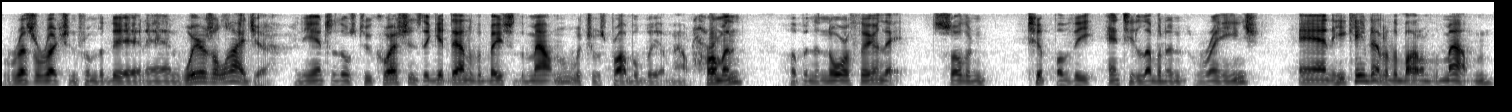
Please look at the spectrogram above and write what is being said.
resurrection from the dead? And where's Elijah? And he answered those two questions. They get down to the base of the mountain, which was probably at Mount Hermon, up in the north there, in the southern tip of the Anti Lebanon range. And he came down to the bottom of the mountain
